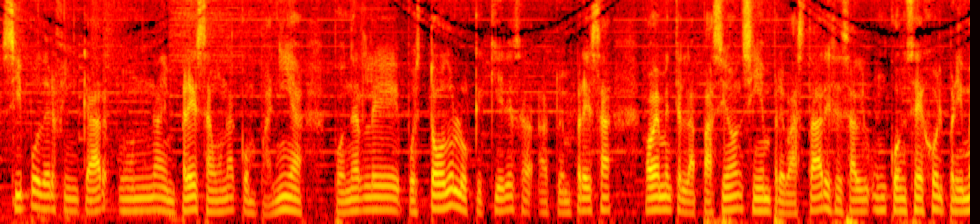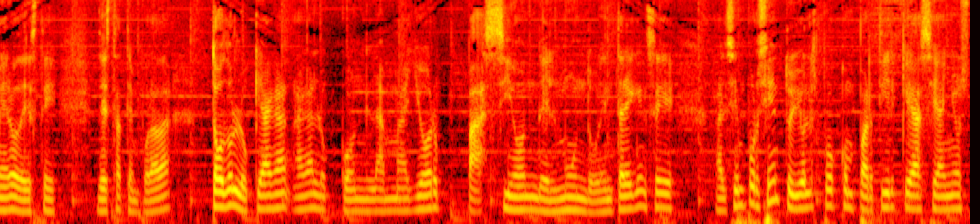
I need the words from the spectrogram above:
sí poder fincar una empresa, una compañía, ponerle pues todo lo que quieres a, tu empresa. Obviamente la pasión siempre va a estar, ese es un consejo, el primero de, este, de esta temporada. Todo lo que hagan, háganlo con la mayor pasión del mundo. Entréguense al 100%. Yo les puedo compartir que hace años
